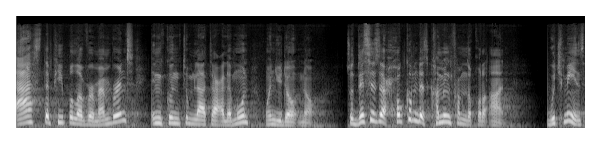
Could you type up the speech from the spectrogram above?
Ask the people of remembrance in kuntum la ta'lamun when you don't know. So this is a hukum that's coming from the Quran. Which means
